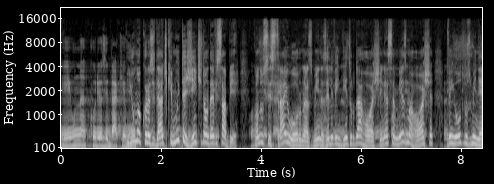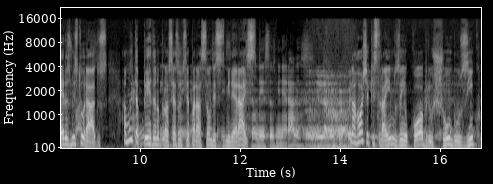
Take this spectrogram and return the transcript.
E uma curiosidade que muita gente não deve saber: quando se extrai o ouro nas minas, ele vem dentro da rocha, e nessa mesma rocha vem outros minérios misturados. Há muita perda no processo de separação desses minerais? Na rocha que extraímos vem o cobre, o chumbo, o zinco,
